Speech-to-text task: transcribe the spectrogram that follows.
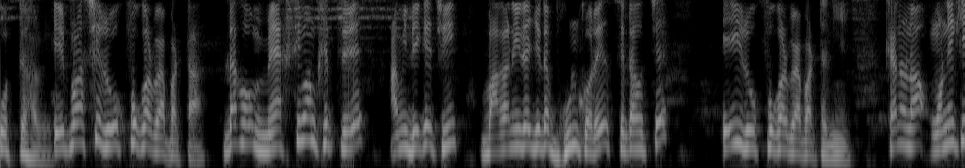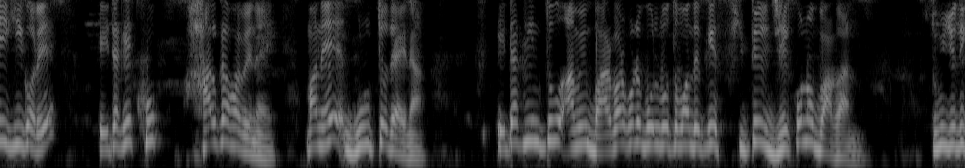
করতে হবে। এরপর আসছে রোগ পোকার ব্যাপারটা। দেখো ম্যাক্সিমাম ক্ষেত্রে আমি দেখেছি বাগানিরা যেটা ভুল করে, সেটা হচ্ছে এই রোগ পোকার ব্যাপারটা নিয়ে। কেননা অনেকেই কি করে, এটাকে খুব হালকাভাবে নেয় মানে গুরুত্ব দেয় না। এটা কিন্তু আমি বারবার করে বলব তোমাদেরকে, শীতের যে কোনো বাগান, তুমি যদি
